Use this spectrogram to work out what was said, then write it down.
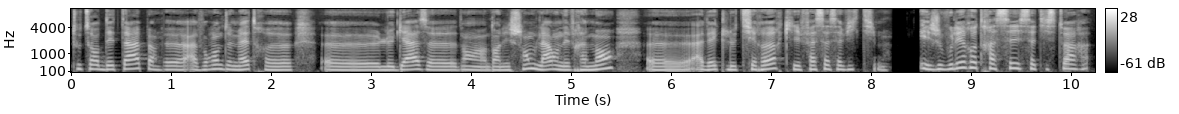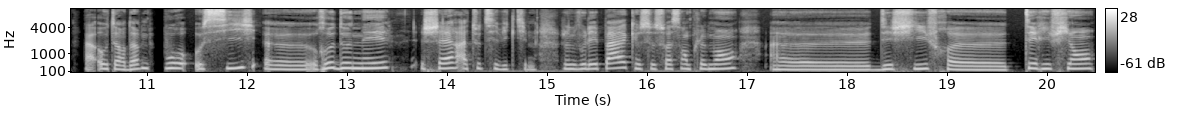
toutes sortes d'étapes avant de mettre le gaz dans, dans, les chambres. Là, on est vraiment avec le tireur qui est face à sa victime. Et je voulais retracer cette histoire à hauteur d'homme pour aussi redonner cher à toutes ces victimes. Je ne voulais pas que ce soit simplement euh, des chiffres euh, terrifiants,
